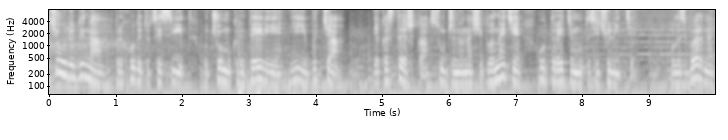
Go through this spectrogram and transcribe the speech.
Для чого людина приходить у цей світ? У чому критерії її буття? Яка стежка суджена нашій планеті у третьому тисячолітті? Олесь Берник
